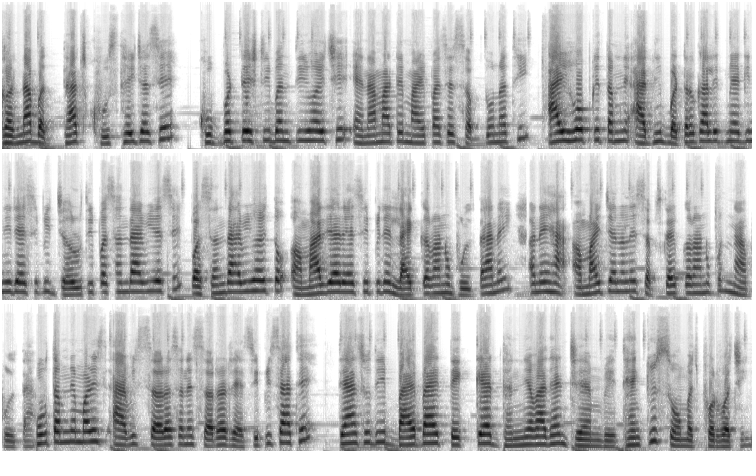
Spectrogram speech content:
ઘરના બધા જ ખુશ થઈ જશે. ખૂબ જ ટેસ્ટી બનતી હોય છે. એના માટે મારી પાસે શબ્દો નથી. આઈ હોપ કે તમને આજની બટર ગાર્લિક મેગીની રેસીપી જરૂરથી પસંદ આવી હશે. પસંદ આવી હોય તો અમારી આ રેસીપીને લાઇક કરવાનું ભૂલતા નહીં અને હા, અમારી ચેનલને સબસ્ક્રાઇબ કરવાનું પણ ના ભૂલતા. હું તમને મળીશ આવી સરસ અને સરળ રેસીપી સાથે. ત્યાં સુધી બાય બાય ટેક કેર ધન્યવાદ એન્ડ જેમ બી thank you so much for watching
